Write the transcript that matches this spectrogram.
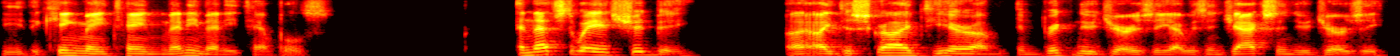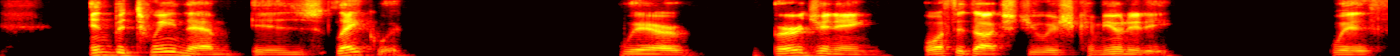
The, the king maintained many, many temples. And that's the way it should be. I, I described here um, in Brick, New Jersey. I was in Jackson, New Jersey. In between them is Lakewood, where burgeoning Orthodox Jewish community with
